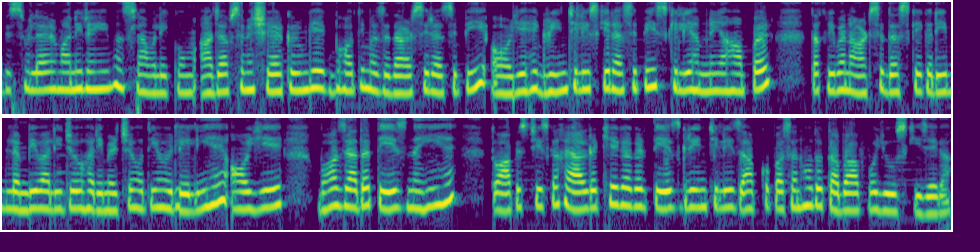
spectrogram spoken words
बिसमीम अल्लाम आज आपसे मैं शेयर करूँगी एक बहुत ही मज़ेदार सी रेसिपी और ये है ग्रीन चिलीज़ की रेसिपी। इसके लिए हमने यहाँ पर तकरीबन आठ से दस के करीब लंबी वाली जो हरी मिर्चें होती हैं, वो ले ली हैं और ये बहुत ज़्यादा तेज़ नहीं है। तो आप इस चीज़ का ख्याल रखिएगा, अगर तेज़ ग्रीन चिलीज़ आपको पसंद हो तो तब आप वो यूज़ कीजिएगा।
